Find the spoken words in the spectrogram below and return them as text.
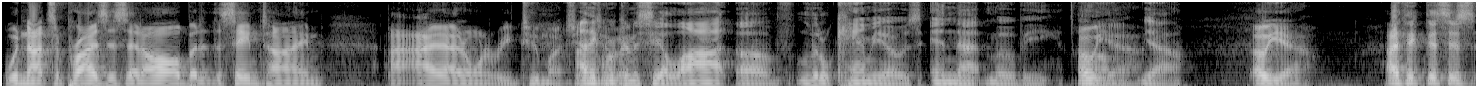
would not surprise us at all. But at the same time, I, I don't want to read too much. I think we're going to see a lot of little cameos in that movie. Oh, Um, yeah. yeah. Oh yeah, I think this is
